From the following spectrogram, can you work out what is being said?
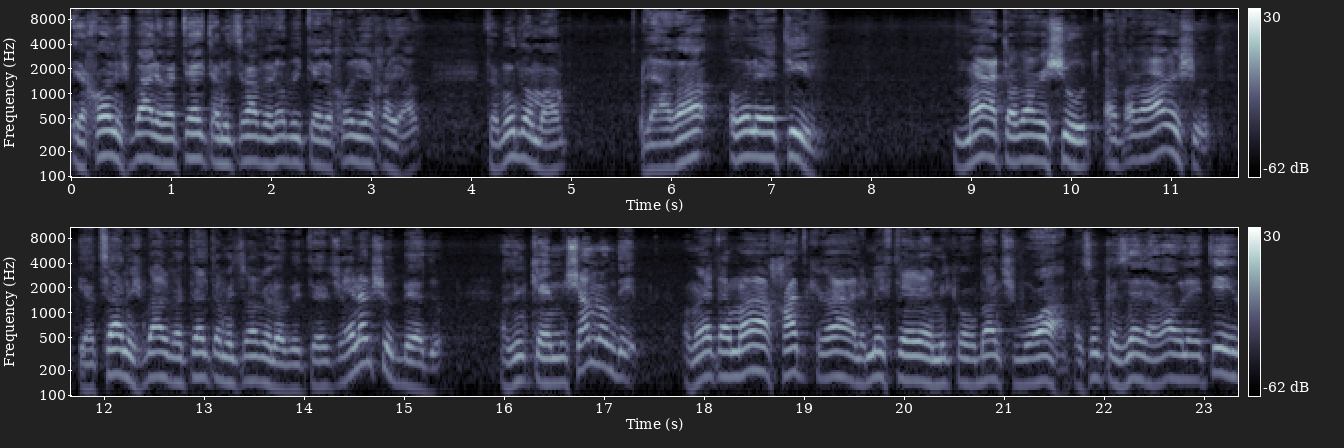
יכול נשבע לבטל את המצווה ולא ביטל, יכול יהיה חייב. תלמוד לומר, להרע או להיטיב. מה הטבה רשות? אף הרעה רשות. יצא נשבע לבטל את המצווה ולא ביטל, שאין הרשות בידו. אז אם כן, משם לומדים. אומרת הגמרא, חד קרא למפטרה מקורבן שבועה, פסוק כזה להרע או להיטיב,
